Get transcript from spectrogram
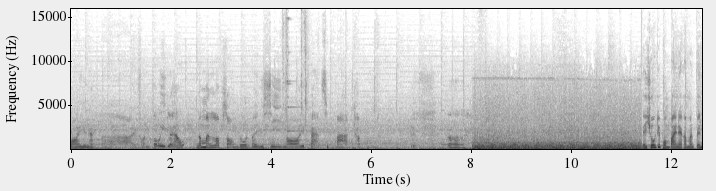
ล่อยๆอยู่นะ ฝนตกอีกแล้ว น้ำมันรอบ2โดนไป 480 บาทครับ เออในช่วงที่ผมไปเนี่ยครับมันเป็น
